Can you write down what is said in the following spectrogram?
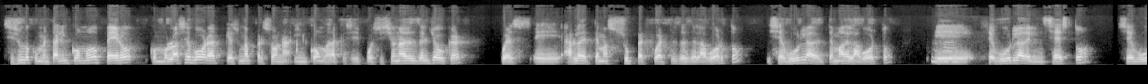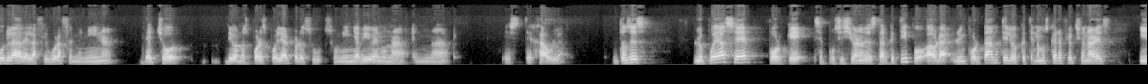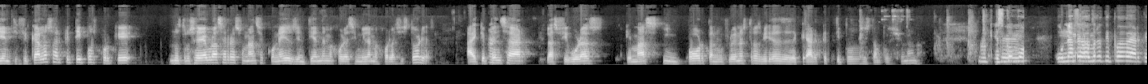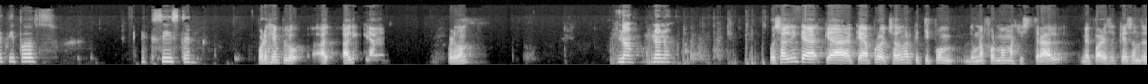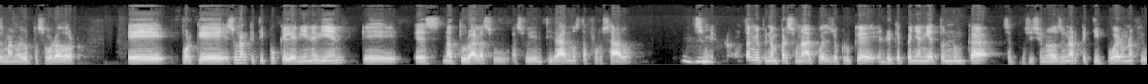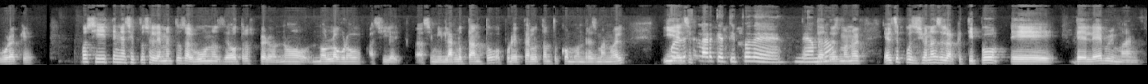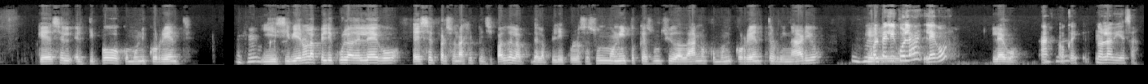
sí es un documental incómodo, pero como lo hace Borat, que es una persona incómoda que se posiciona desde el Joker, pues eh, habla de temas súper fuertes desde el aborto y se burla del tema del aborto, eh, se burla del incesto, se burla de la figura femenina. De hecho, digo, no es por spoilear, pero su, su niña vive en una, en una este, jaula. Entonces, lo puede hacer porque se posicionan de este arquetipo. Ahora, lo importante y lo que tenemos que reflexionar es identificar los arquetipos porque nuestro cerebro hace resonancia con ellos y entiende mejor y asimila mejor las historias. Hay que pensar las figuras que más importan influyen en nuestras vidas desde qué arquetipos se están posicionando. Es como una ¿Qué otro tipo de arquetipos existen? Por ejemplo, alguien que... ¿Perdón? No, no, no. Pues alguien que ha, que, ha, que ha, aprovechado un arquetipo de una forma magistral, me parece que es Andrés Manuel López Obrador, eh, porque es un arquetipo que le viene bien, que es natural a su, a su identidad, no está forzado. Si me preguntan mi opinión personal, pues yo creo que Enrique Peña Nieto nunca se posicionó desde un arquetipo, era una figura que pues sí, tenía ciertos elementos de algunos, de otros, pero no, no logró así asimilarlo tanto o proyectarlo tanto como Andrés Manuel. Y ¿Cuál es el arquetipo de, de, Andrés Manuel? Él se posiciona desde el arquetipo eh, del everyman, que es el, tipo común y corriente. Y si vieron la película de Lego, es el personaje principal de la, de la película. O sea, es un monito que es un ciudadano común y corriente, ordinario. ¿Cuál película? ¿Lego? Lego. Ah, ok. No la vi esa.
